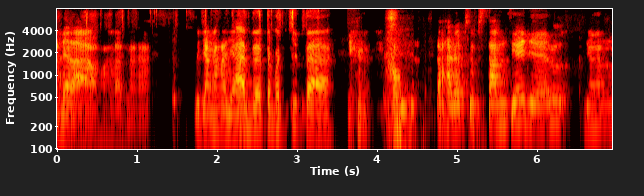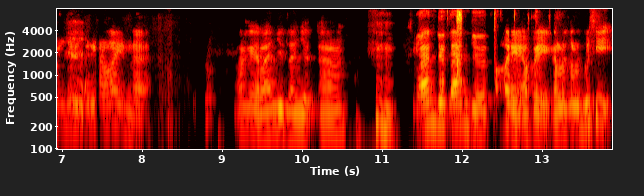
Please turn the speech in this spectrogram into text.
Ada lah mantannya. Lu jangan jangan. Ada tempat kita. Terhadap substansi aja, lu jangan mencari-cari hal lain lah. Oke, lanjut, lanjut. Em, Lanjut, lanjut. apa ya, apa ya? Kalau kalau gue sih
